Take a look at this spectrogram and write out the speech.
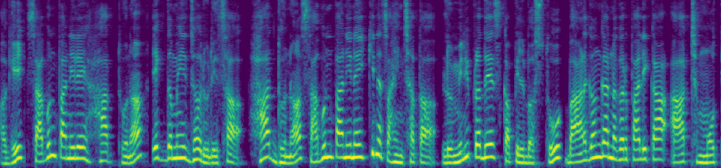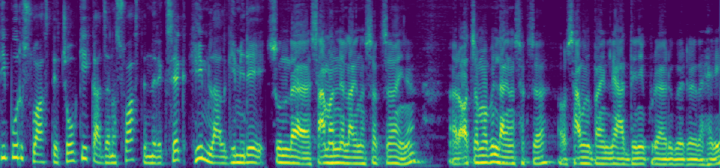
अघि साबुन पानीले हात धुन एकदमै जरुरी छ। हात धुन साबुन पानी नै किन चाहिन्छ त? लुम्बिनी प्रदेश कपिल वस्तु बाणगंगा नगरपालिका आठ मोतीपुर स्वास्थ्य चौकीका जनस्वास्थ्य निरीक्षक हिमलाल घिमिरे। सुन्दा सामान्य लाग्न सक्छ होइन? र अचम्म पनि लाग्न सक्छ। अब साबुन पानीले हात दिने कुराहरू गरिरहँदाखेरि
